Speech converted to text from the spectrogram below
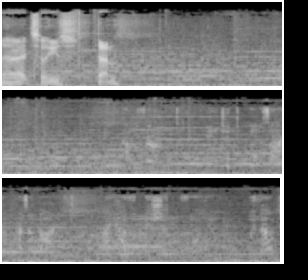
Alright, so he's done. Confirmed. Agent Bullseye has arrived. I have a mission for you. Without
